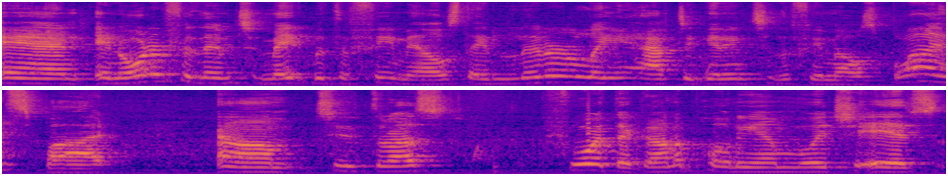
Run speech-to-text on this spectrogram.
And in order for them to mate with the females, they literally have to get into the female's blind spot um, to thrust forward their gonopodium, which is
